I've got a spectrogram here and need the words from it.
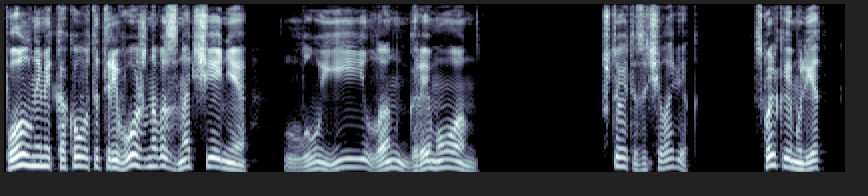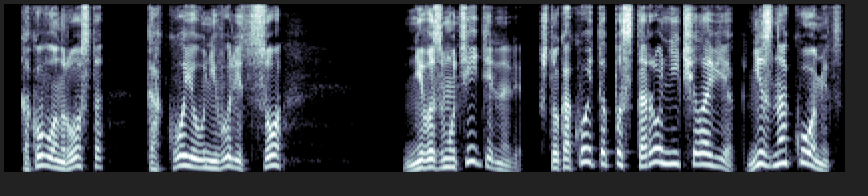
полными какого-то тревожного значения. Луи Лангремон. Что это за человек? Сколько ему лет? Какого он роста? Какое у него лицо? Невозмутительно ли, что какой-то посторонний человек, незнакомец,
